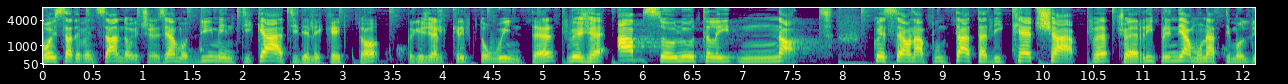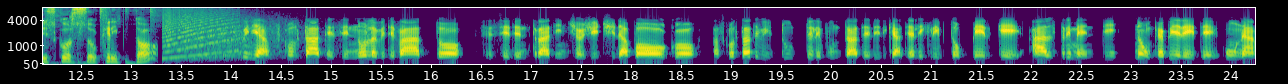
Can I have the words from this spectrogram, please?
Voi state pensando che ce ne siamo dimenticati delle cripto? Perché c'è il crypto winter? Invece, absolutely not. Questa è una puntata di catch up, cioè riprendiamo un attimo il discorso cripto. Quindi ascoltate se non l'avete fatto, se siete entrati in Cicci da poco, ascoltatevi tutte le puntate dedicate alle cripto perché altrimenti non capirete una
